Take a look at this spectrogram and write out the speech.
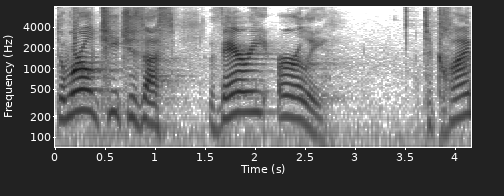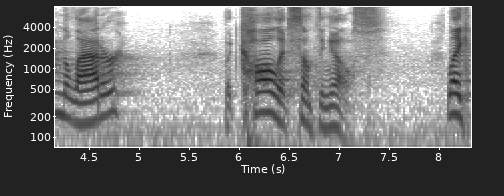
The world teaches us very early to climb the ladder, but call it something else. Like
